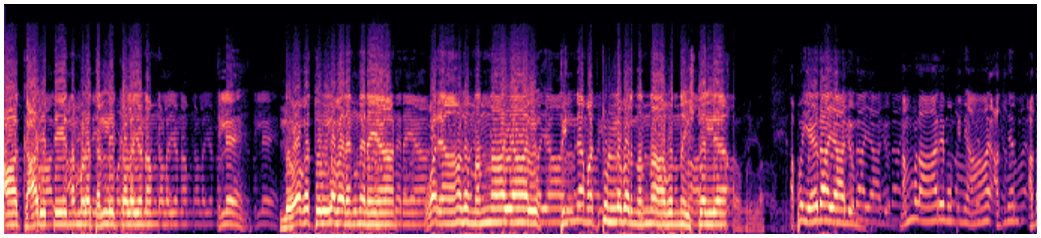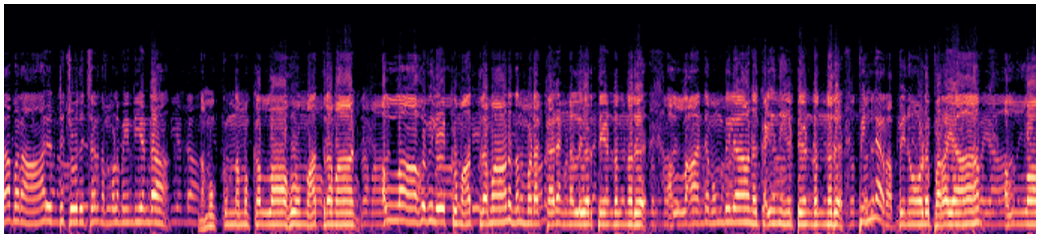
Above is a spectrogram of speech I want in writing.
ആ കാര്യത്തെ നമ്മൾ തള്ളിക്കളയണം. ഇല്ലേ? ലോകത്തുള്ളവരെങ്ങനെയാണ് ഒരാൾ നന്നായാൽ പിന്നെ മറ്റുള്ളവർ നന്നാകുന്ന ഇഷ്ടല്ല. അപ്പൊ ഏതായാലും നമ്മൾ ആരെ മുമ്പിൽ അത് ഞാൻ അതാ പറ ആരെന്ത് ചോദിച്ചാൽ നമ്മൾ ചെയ്യണ്ട. നമുക്കും നമുക്ക് അള്ളാഹുവും മാത്രമാണ്. അള്ളാഹുവിലേക്ക് മാത്രമാണ് നമ്മുടെ കരങ്ങൾ ഉയർത്തേണ്ടുന്നത്. അള്ളാന്റെ മുമ്പിലാണ് കൈ നീട്ടേണ്ടുന്നത്. പിന്നെ റബ്ബിനോട് പറയാം അല്ലാ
